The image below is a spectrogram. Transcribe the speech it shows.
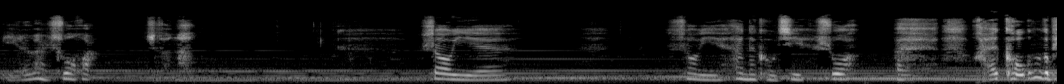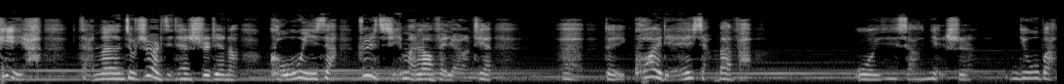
别乱说话，知道吗？”少爷，少爷叹了口气说：“哎。”还口供个屁呀！咱们就这几天时间了，口供一下最起码浪费两天，哎，得快点想办法。我一想也是，溜吧，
